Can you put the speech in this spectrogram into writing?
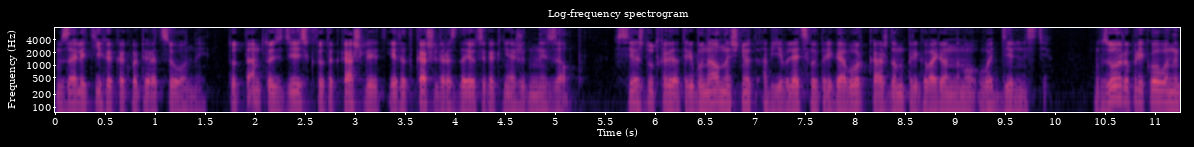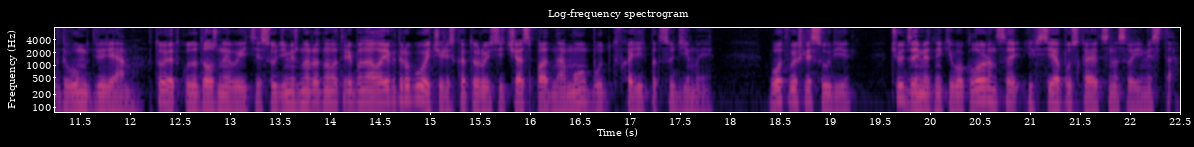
В зале тихо, как в операционной. То там, то здесь кто-то кашляет, и этот кашель раздается, как неожиданный залп. Все ждут, когда трибунал начнет объявлять свой приговор каждому приговоренному в отдельности. Взоры прикованы к двум дверям. Кто и откуда должны выйти судьи Международного трибунала и к другой, через которую сейчас по одному будут входить подсудимые. Вот вышли судьи. Чуть заметный кивок Лоренса, и все опускаются на свои места.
